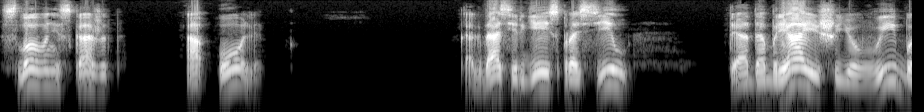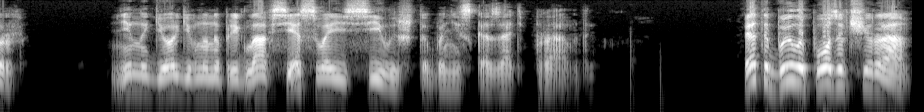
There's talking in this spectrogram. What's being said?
слова не скажет, а Оля... Когда Сергей спросил, ты одобряешь ее выбор, Нина Георгиевна напрягла все свои силы, чтобы не сказать правды. Это было позавчера.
